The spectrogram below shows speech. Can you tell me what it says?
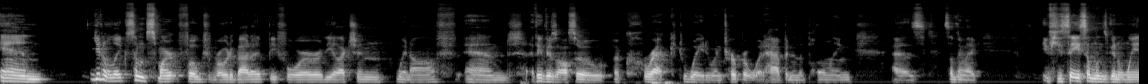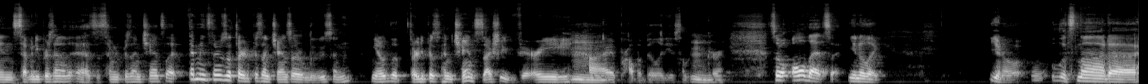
And you know, like some smart folks wrote about it before the election went off. And I think there's also a correct way to interpret what happened in the polling as something like if you say someone's going to win 70% of it has a 70% chance that, that means there's a 30% chance they'll lose and you know the 30% chance is actually very mm. high probability of something mm. occurring so all that said you know like you know let's not uh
